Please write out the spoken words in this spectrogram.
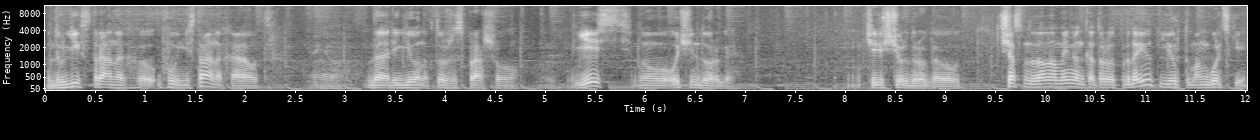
В других странах, фу, не странах, а вот, регионах. да, регионах тоже спрашивал. Есть, но очень дорого. Чересчур дорого. Вот сейчас на данный момент, которые вот продают юрты монгольские,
